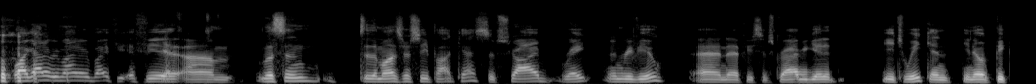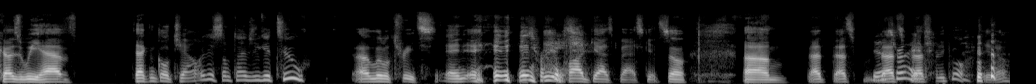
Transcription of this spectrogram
well, I got to remind everybody if you, if you Yeah. um, listen to the Monster Sea podcast, subscribe, rate, and review. And if you subscribe, you get it each week. And you know, because we have technical challenges, sometimes you get two uh, little treats in, in, in That's your podcast basket. So um, that that's Yeah, that's that's that's, pretty cool. You know,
